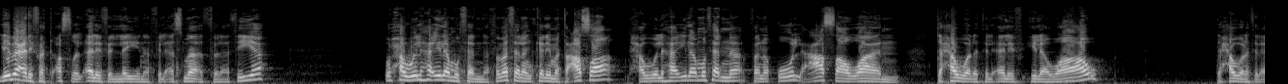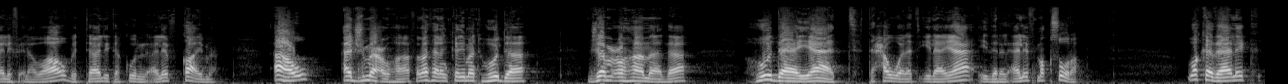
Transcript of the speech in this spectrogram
لمعرفة أصل الألف اللينة في الأسماء الثلاثية أحولها إلى مثنى. فمثلا كلمة عصا نحولها إلى مثنى فنقول عصوان تحولت الألف إلى واو تحولت الألف إلى واو بالتالي تكون الألف قائمة. أو أجمعها فمثلا كلمة هدى جمعها ماذا؟ هدايات تحولت إلى ياء إذا الألف مقصورة. وكذلك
